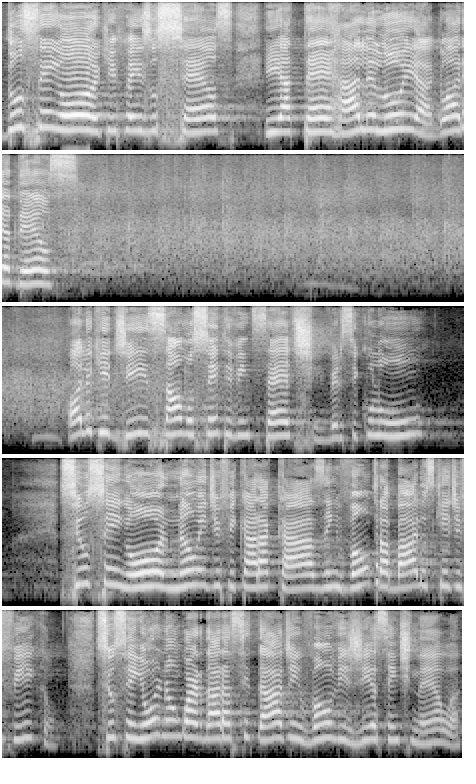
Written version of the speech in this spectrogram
do Senhor que fez os céus e a terra. Aleluia! Glória a Deus. Olha o que diz Salmo 127, versículo 1. Se o Senhor não edificar a casa, em vão trabalhos que edificam. Se o Senhor não guardar a cidade, em vão vigia a sentinela.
